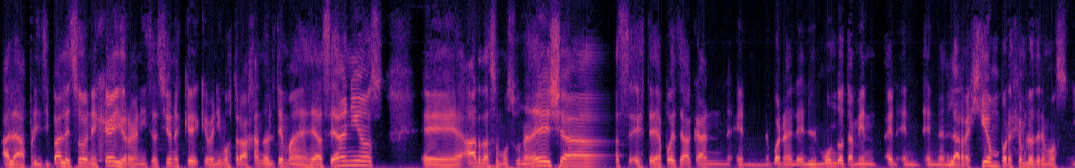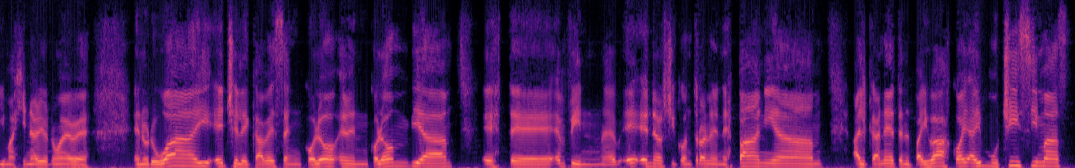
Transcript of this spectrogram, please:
a las principales ONG y organizaciones que, venimos trabajando el tema desde hace años. Eh, Arda somos una de ellas. Este, después acá en, en bueno, en, el mundo también, en, en, la región, por ejemplo, tenemos Imaginario 9 en Uruguay, Échele Cabeza en, Colo en Colombia, este, en fin, Energy Control en España, En el País Vasco, hay, hay muchísimas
